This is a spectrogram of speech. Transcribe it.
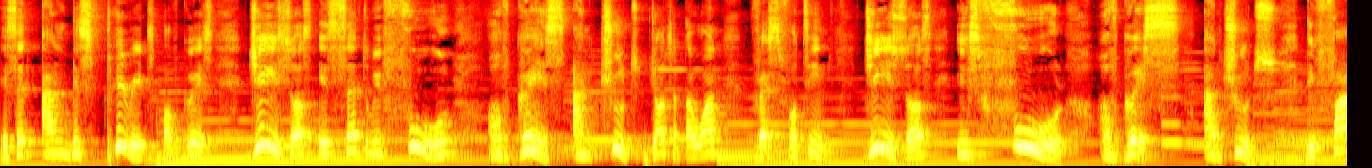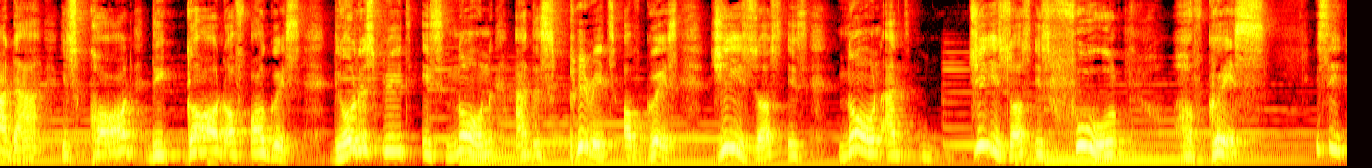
it said, And the Spirit of grace. Jesus is said to be full of grace and truth. John chapter 1, verse 14. Jesus is full of grace and truth. The Father is called the God of all grace. The Holy Spirit is known as the Spirit of grace. Jesus is known as Jesus is full of grace. You see,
